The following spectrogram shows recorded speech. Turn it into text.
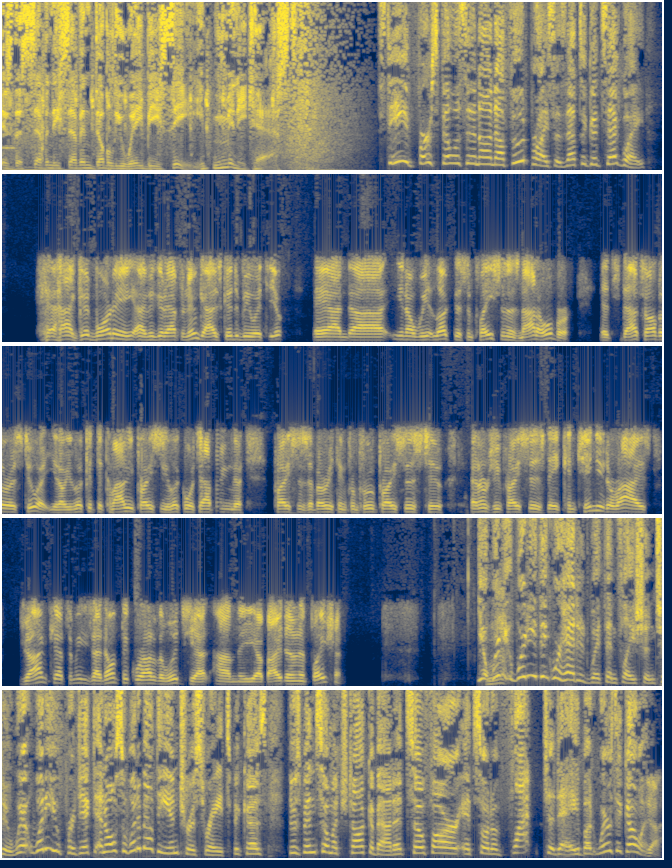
is the 77 WABC minicast. Steve, first fill us in on uh, food prices. That's a good segue. good morning. I mean, good afternoon, guys. Good to be with you. And, uh, you know, we look, this inflation is not over. It's that's all there is to it. You know, you look at the commodity prices, you look at what's happening, the prices of everything from food prices to energy prices, they continue to rise. John Catsimatidis, I don't think we're out of the woods yet on the uh, Biden inflation. Yeah, where do, you, where do you think we're headed with inflation too? Where, what do you predict? And also, what about the interest rates? Because there's been so much talk about it. So far, it's sort of flat today, but where's it going? Yeah.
